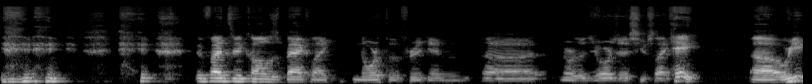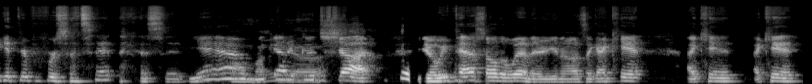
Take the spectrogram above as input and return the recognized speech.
if I did calls back like north of freaking uh, north of Georgia, she was like, "Hey, uh, were you get there before sunset?" I said, "Yeah, oh we got gosh. a good shot. You know, we passed all the weather. You know, I was like, I can't, I can't, I can't."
